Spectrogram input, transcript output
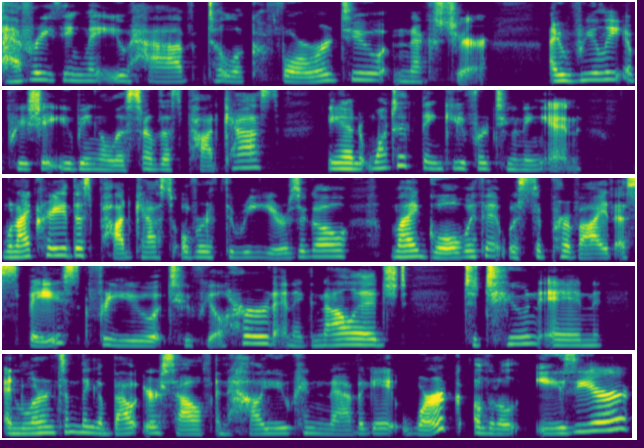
everything that you have to look forward to next year. I really appreciate you being a listener of this podcast and want to thank you for tuning in. When I created this podcast over three years ago, my goal with it was to provide a space for you to feel heard and acknowledged, to tune in and learn something about yourself and how you can navigate work a little easier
